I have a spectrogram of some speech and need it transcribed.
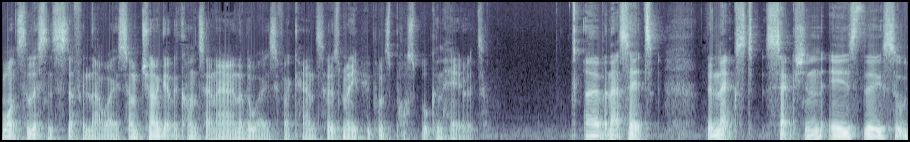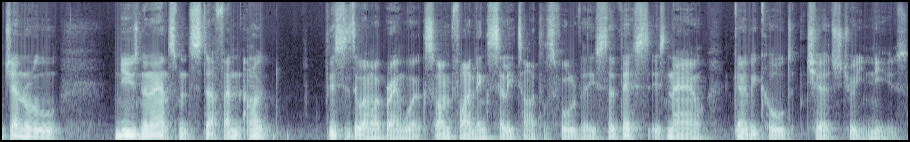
wants to listen to stuff in that way. So I'm trying to get the content out in other ways if I can, so as many people as possible can hear it. Uh, but that's it. The next section is the sort of general news and announcement stuff, and I, this is the way my brain works. So I'm finding silly titles for all of these. So this is now going to be called Church Street News.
